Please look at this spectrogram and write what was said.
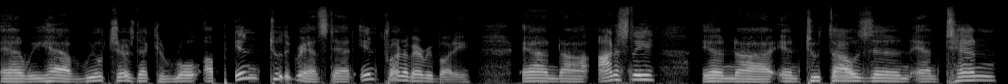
and we have wheelchairs that can roll up into the grandstand in front of everybody. And uh, honestly, in uh, in 2010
